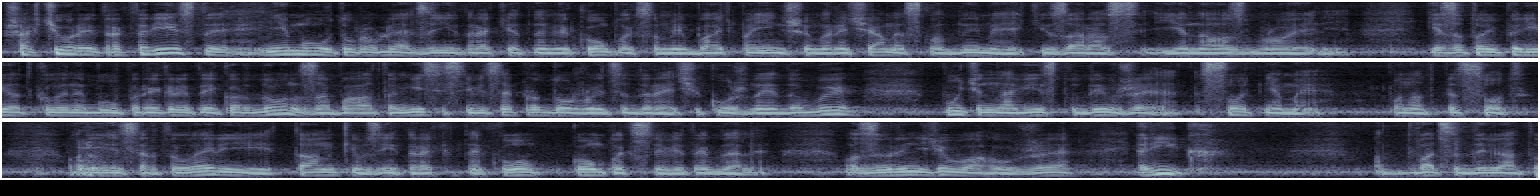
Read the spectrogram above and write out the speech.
шахтери і трактористи не можуть управляти зенітно-ракетними комплексами і багатьма іншими речами складними, які зараз є на озброєнні. І за той період, коли не був перекритий кордон, за багато місяців, і це продовжується, до речі, кожної доби, Путін навіз туди вже сотнями понад 500 одиниць артилерії, танків, зенітно-ракетних комплексів і так далі. От зверніть увагу, вже рік, от 29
